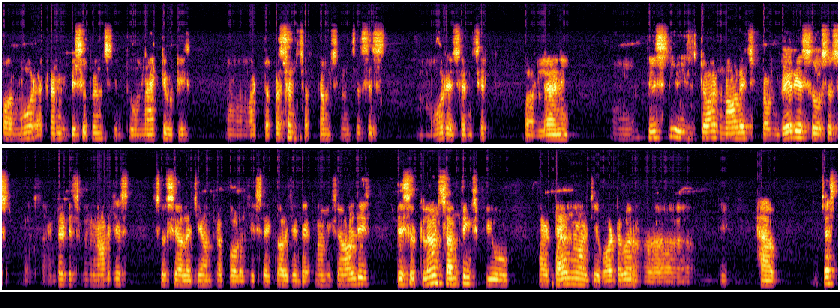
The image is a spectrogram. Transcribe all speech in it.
or more academic disciplines into an activity uh, at the present circumstances is more essential for learning. Uh, this is drawn knowledge from various sources. Interdisciplinary knowledge sociology, anthropology, psychology, and economics, and all these. They should learn something few uh, terminology, whatever uh, they have. Just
